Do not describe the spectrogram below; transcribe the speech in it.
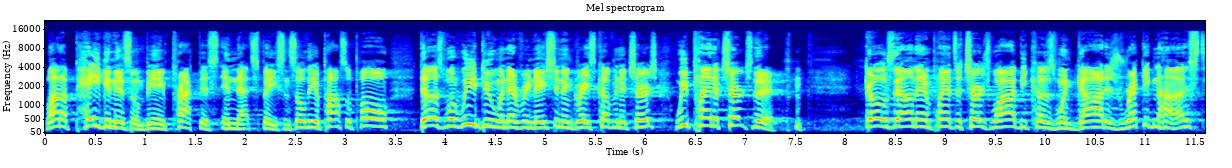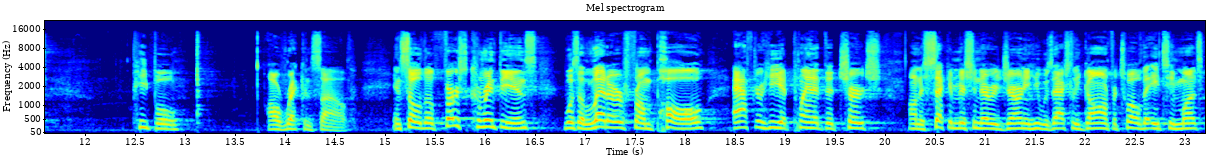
A lot of paganism being practiced in that space. And so the Apostle Paul does what we do in every nation in Grace Covenant Church. We plant a church there. Goes down there and plants a church. Why? Because when God is recognized, people are reconciled. And so the first Corinthians was a letter from Paul after he had planted the church on his second missionary journey. He was actually gone for 12 to 18 months,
